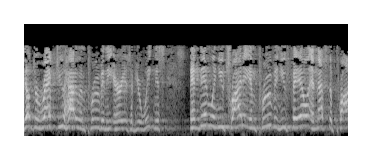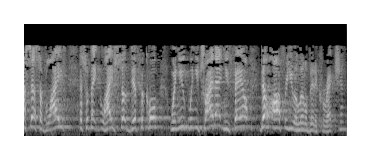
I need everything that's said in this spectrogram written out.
They'll direct you how to improve in the areas of your weakness and then when you try to improve and you fail, and that's the process of life, that's what makes life so difficult. When you, when you try that and you fail, they'll offer you a little bit of correction.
